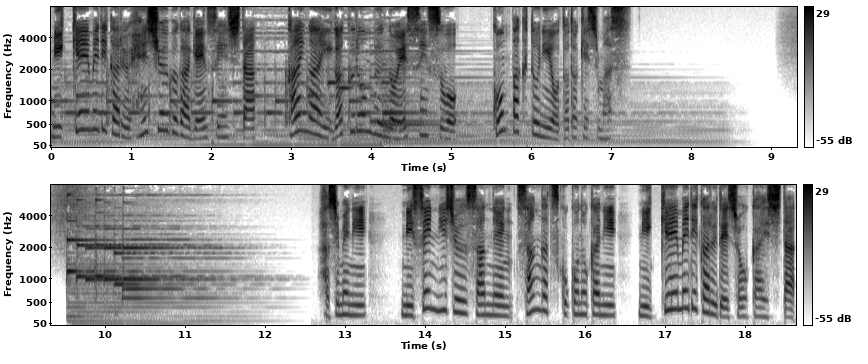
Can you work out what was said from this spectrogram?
日経メディカル編集部が厳選した海外医学論文のエッセンスをコンパクトにお届けします。はじめに2023年3月9日に日経メディカルで紹介した。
